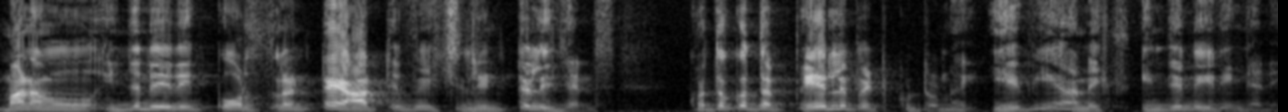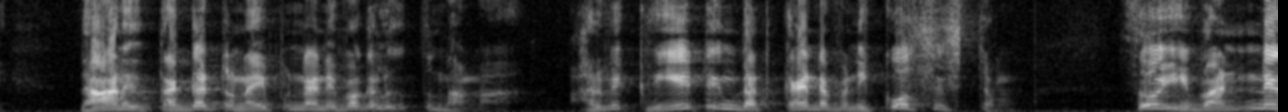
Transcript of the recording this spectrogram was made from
మనము ఇంజనీరింగ్ కోర్సులు అంటే ఆర్టిఫిషియల్ ఇంటెలిజెన్స్ కొత్త కొత్త పేర్లు పెట్టుకుంటున్నాం. ఏవియానిక్స్ ఇంజనీరింగ్ అని. దానికి తగ్గట్టు నైపుణ్యాన్ని ఇవ్వగలుగుతున్నామా? Are we creating that kind of an ecosystem so ఇవన్నీ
